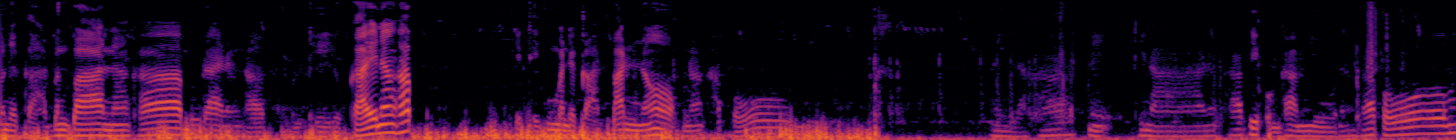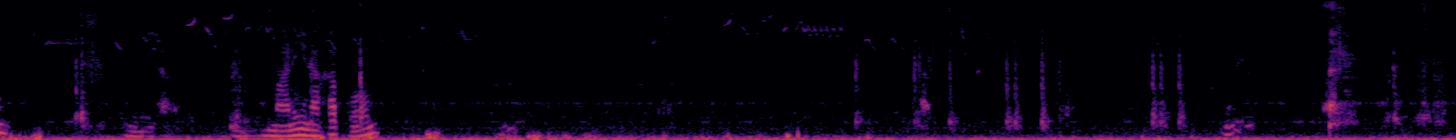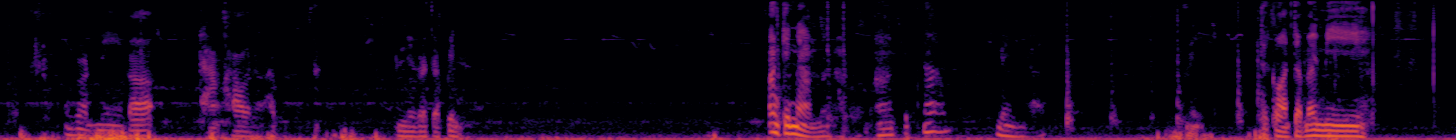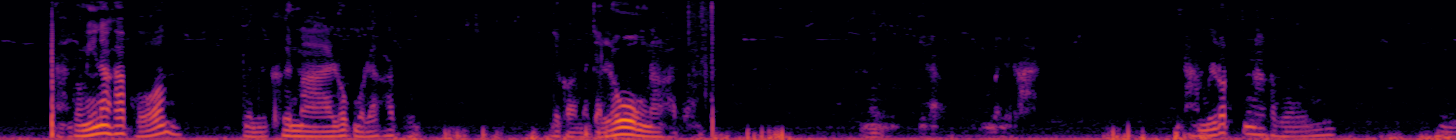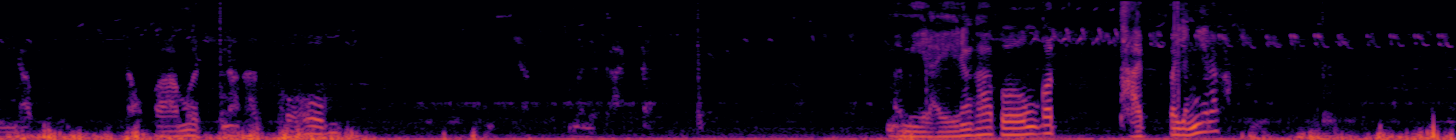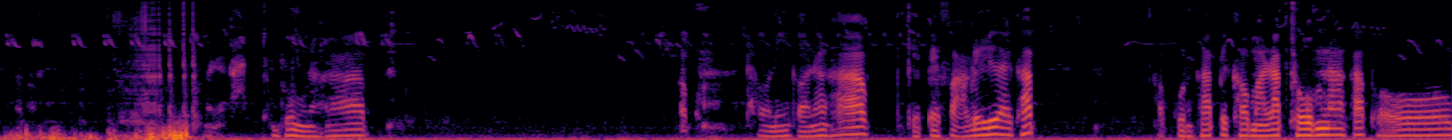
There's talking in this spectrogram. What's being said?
บรรยากาศบ้านๆนะครับ ดูได้นะครับคนที่อยู่ไกลนะครับคิดถึงบรรยากาศบ้านนอกนะครับผมนี่แหละครับนี่ที่นานะครับที่ผมทำอยู่นะครับผมนี่ครับมานี่นะครับผม วันนี้ก็ทางเข้านะครับอันนี้ก็จะเป็นอ่างเก็บน้ำนะครับอ่างเก็บน้ำนี่ครับนี่แต่ก่อนจะไม่มีอ่าตรงนี้นะครับ ผมเดี๋ยวมันขึ้นมาลกหมดแล้วครับผมเดี๋ยวก่อนมันจะโล่งนะครับนี่ครับบรรยากาศน้ำลดนะครับผมนี่ครับ ท้องฟ้า มืดนะครับผมบรรยากาศไม่มีอะไรนะครับผมก็ถ่ายไปอย่างนี้แล้วครับบรรยากาศทุ่งๆนะครับครับเท่านี้ก่อนนะครับ เก็บไปฝากเรื่อยๆครับ ขอบคุณครับที่เข้ามารับชมนะครับผม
